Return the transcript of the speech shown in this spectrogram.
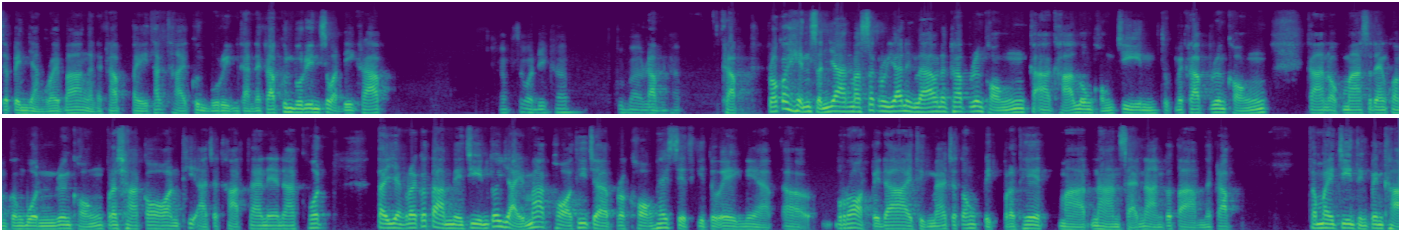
จะเป็นอย่างไรบ้างนะครับ ไปทักทายคุณบุรินกันนะครับ คุณบุรินสวัสดีครับ ครับ สวัสดีครับ คุณบารินครับครับเราก็เห็นสัญญาณมาสักระยะหนึ่งแล้วนะครับ เรื่องของขาลงของจีนถูกไหมครับ เรื่องของการออกมาแสดงความกังวล เรื่องของประชากรที่อาจจะขาดแคลนในอนาคต แต่อย่างไรก็ตามในจีนก็ใหญ่มากพอที่จะประคองให้เศรษฐกิจตัวเองเนี่ยรอดไปได้ ถึงแม้จะต้องปิดประเทศมานานแสนนานก็ตามนะครับ ทำไมจีนถึงเป็นขา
